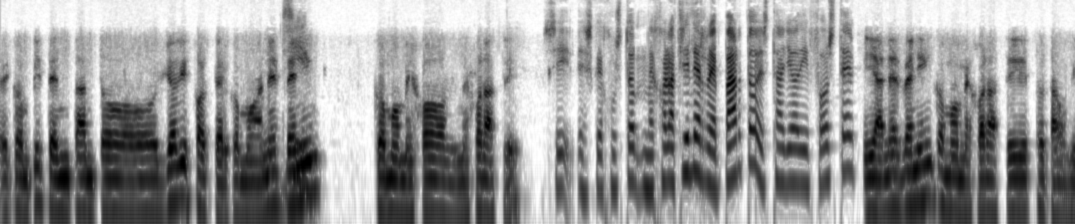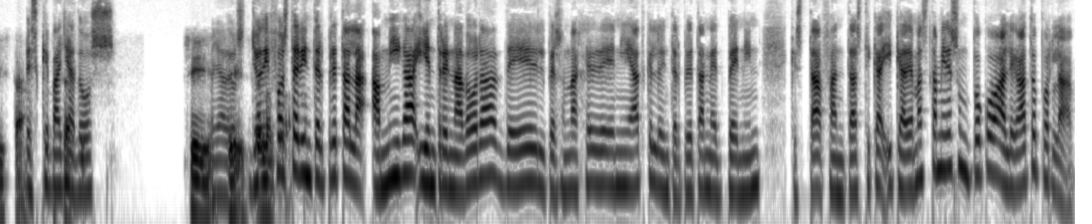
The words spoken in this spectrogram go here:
eh, compiten tanto Jodie Foster como Annette Sí. Bening como mejor, mejor actriz. Sí, es que justo mejor actriz de reparto está Jodie Foster. Y Annette Bening como mejor actriz protagonista. Es que vaya O sea, dos. Sí, Vaya sí, dos. se Jodie. Foster interpreta a la amiga y entrenadora del personaje de Niat, que lo interpreta Ned Penning, que está fantástica y que además también es un poco alegato por la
